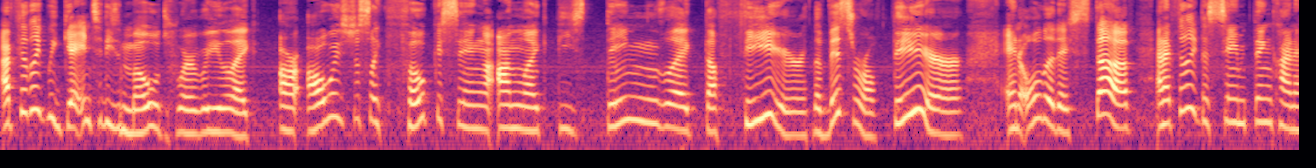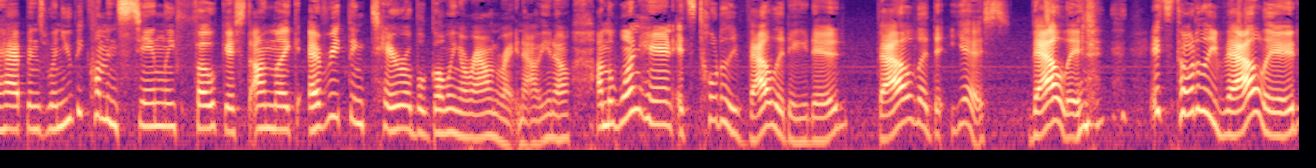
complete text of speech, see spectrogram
I feel like we get into these modes where we like are always just like focusing on like these things like the fear, the visceral fear and all of this stuff. And I feel like the same thing kind of happens when you become insanely focused on like everything terrible going around right now, you know? On the one hand, it's totally validated, valid, yes, valid it's totally valid.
